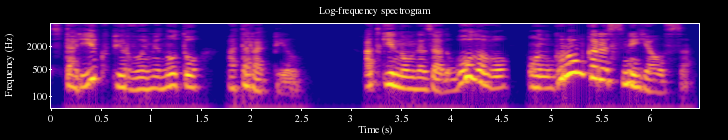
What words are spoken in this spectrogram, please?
Старик в первую минуту оторопел. Откинув назад голову, он громко рассмеялся.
